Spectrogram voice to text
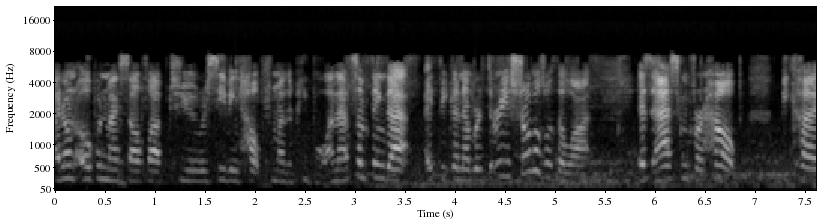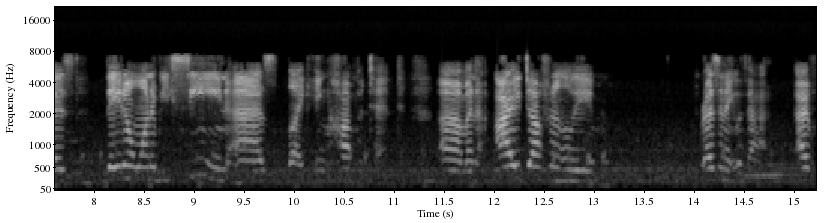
I don't open myself up to receiving help from other people. And that's something that I think a number three struggles with a lot is asking for help because they don't want to be seen as like incompetent. Um, and I definitely resonate with that. I've,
